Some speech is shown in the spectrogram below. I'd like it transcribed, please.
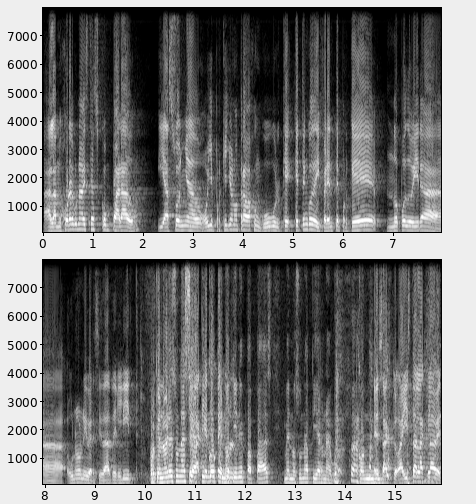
a lo mejor alguna vez te has comparado y has soñado, oye, ¿por qué yo no trabajo en Google? ¿Qué, qué tengo de diferente? ¿Por qué no puedo ir a una universidad de elite? Porque no eres un ¿Será que asiático no que no tiene papás menos una pierna, güey. Con... Exacto, ahí está la clave.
